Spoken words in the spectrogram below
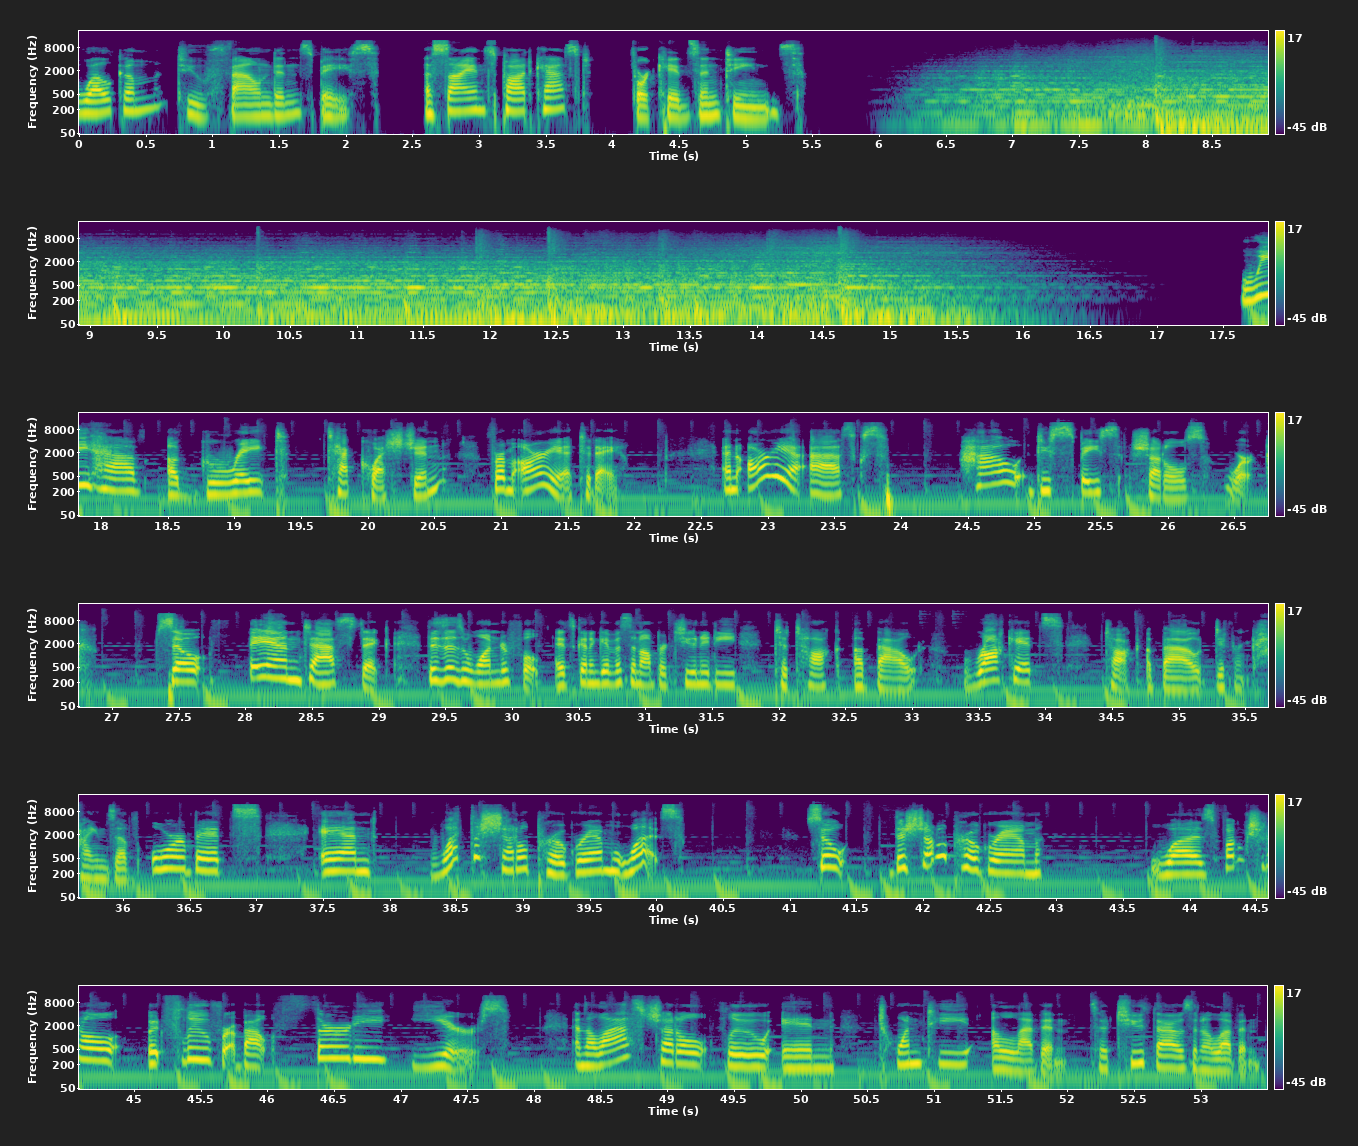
Welcome to Found in Space, a science podcast for kids and teens. We have a great tech question from Aria today. And Aria asks, How do space shuttles work? So, fantastic. This is wonderful. It's going to give us an opportunity to talk about rockets, talk about different kinds of orbits, and what the shuttle program was. So, the shuttle program was functional, it flew for about 30 years. And the last shuttle flew in 2011, so 2011.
